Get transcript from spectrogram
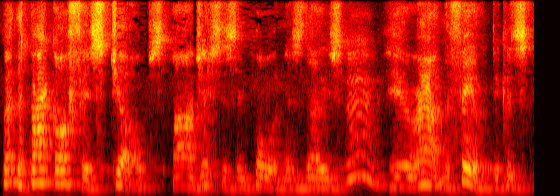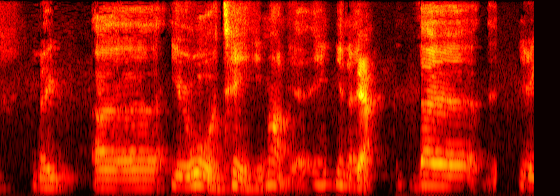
But the back office jobs are just as important as those Mm. who are out in the field because you know uh, you're all a team, aren't you? You know, Yeah. the you know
